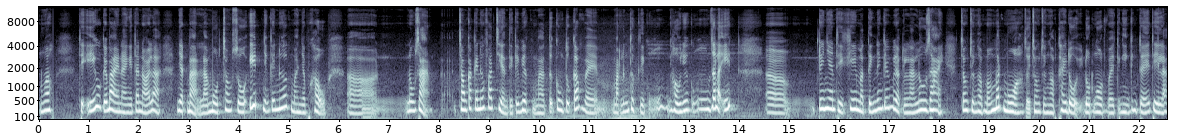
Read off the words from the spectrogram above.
đúng không? Thì ý của cái bài này người ta nói là Nhật Bản là một trong số ít những cái nước mà nhập khẩu uh, nông sản. Trong các cái nước phát triển thì cái việc mà tự cung tự cấp về mặt lương thực thì cũng hầu như cũng rất là ít uh, tuy nhiên thì khi mà tính đến cái việc là lâu dài trong trường hợp mà mất mùa rồi trong trường hợp thay đổi đột ngột về tình hình kinh tế thì là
